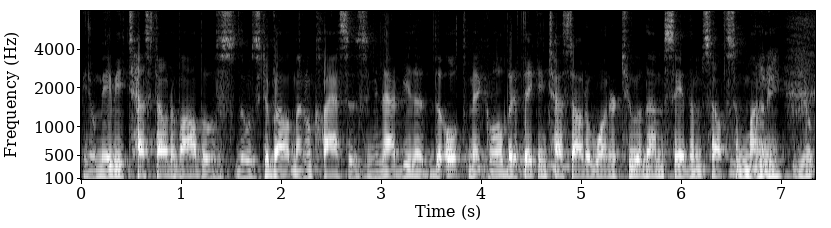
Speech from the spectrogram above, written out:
you know maybe test out of all those those developmental classes. I mean that'd be the, the ultimate goal. But if they can test out of one or two of them, save themselves some money, Money, yep.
